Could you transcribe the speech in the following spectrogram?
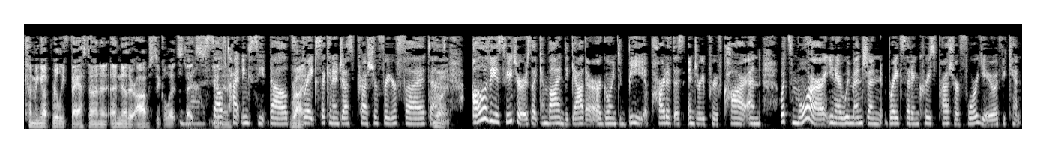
coming up really fast on a, another obstacle. That's Yeah, that's you know- self-tightening seat belts, Right. brakes that can adjust pressure for your foot, and Right. All of these features, like combined together, are going to be a part of this injury-proof car. And what's more, you know, we mentioned brakes that increase pressure for you if you can't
